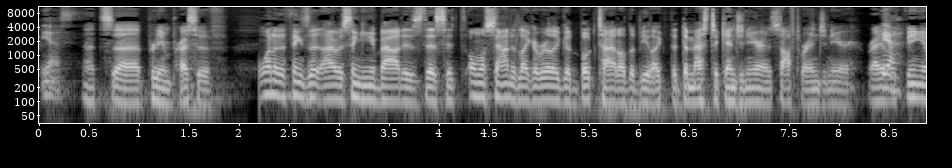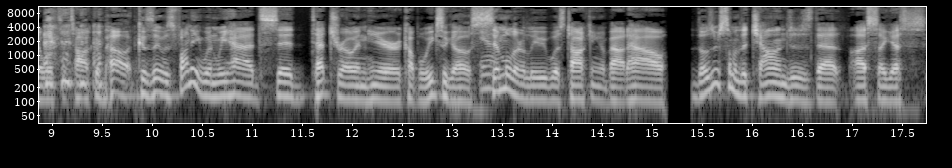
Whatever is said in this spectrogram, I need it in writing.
Yes. That's uh, pretty impressive. One of the things that I was thinking about is this. It almost sounded like a really good book title to be like the domestic engineer and software engineer, right? Yeah. Like being able to talk about because it was funny when we had Sid Tetro in here a couple weeks ago. Yeah. Similarly, was talking about how those are some of the challenges that us, I guess,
